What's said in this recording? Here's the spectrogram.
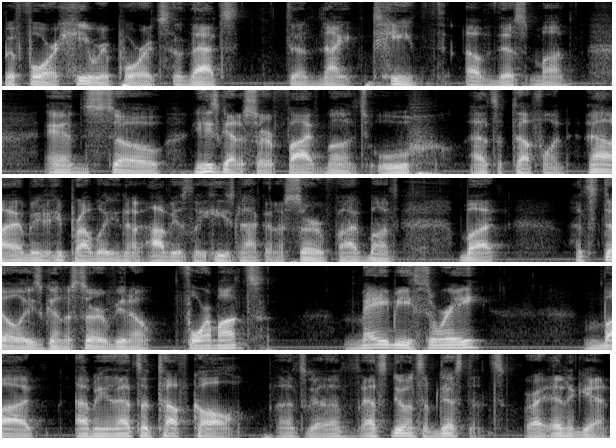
before he reports. And that's the 19th of this month. And so he's got to serve five months. Ooh, that's a tough one. Now, I mean, he probably, you know, obviously he's not going to serve five months, but still, he's going to serve, you know, four months, maybe three. But I mean, that's a tough call. That's that's doing some distance, right? And again,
